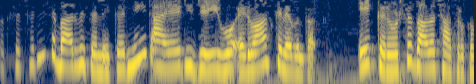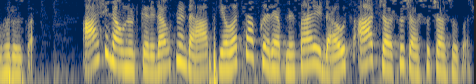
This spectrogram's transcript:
कक्षा छठी से बारहवीं से लेकर NEET I I T JEE वो एडवांस के लेवल तक। एक करोड़ से ज़्यादा छात्रों का भरोसा। आज ही डाउनलोड करें डाउट नेट ऐप या व्हाट्सअप करें अपने सारे डाउट्स आठ चार सौ चार सौ चार सौ पर।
